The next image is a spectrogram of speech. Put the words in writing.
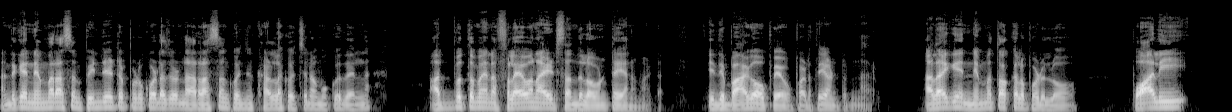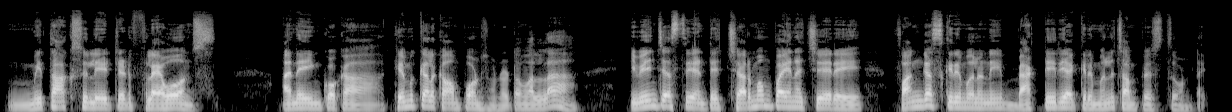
అందుకే నిమ్మరసం పిండేటప్పుడు కూడా చూడండి ఆ రసం కొంచెం కళ్ళకు వచ్చిన ముక్కు తెలిన అద్భుతమైన ఫ్లేవనాయిడ్స్ అందులో ఉంటాయి అన్నమాట ఇది బాగా ఉపయోగపడతాయి అంటున్నారు. అలాగే నిమ్మ తొక్కల పొడిలో పాలీ మిథాక్సిలేటెడ్ ఫ్లేవోన్స్ అనే ఇంకొక కెమికల్ కాంపౌండ్స్ ఉండటం వల్ల ఇవేం చేస్తాయి అంటే చర్మం పైన చేరే ఫంగస్ క్రిములని బ్యాక్టీరియా క్రిములని చంపేస్తూ ఉంటాయి.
